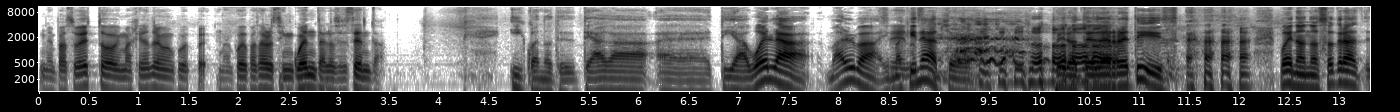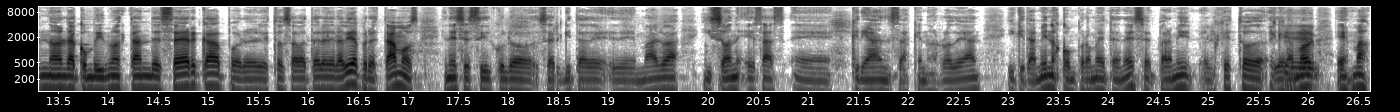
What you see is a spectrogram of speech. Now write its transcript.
me pasó esto, imagínate que me puede, pasar a los 50, a los 60. Y cuando te, te haga eh, tía abuela, Malva, Sí, imagínate. Pero te derretís. bueno, nosotras no la convivimos tan de cerca por estos avatares de la vida, pero estamos en ese círculo cerquita de, de Malva y son esas eh, crianzas que nos rodean y que también nos comprometen. Ese, para mí el gesto de- Es del que- amor es más,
